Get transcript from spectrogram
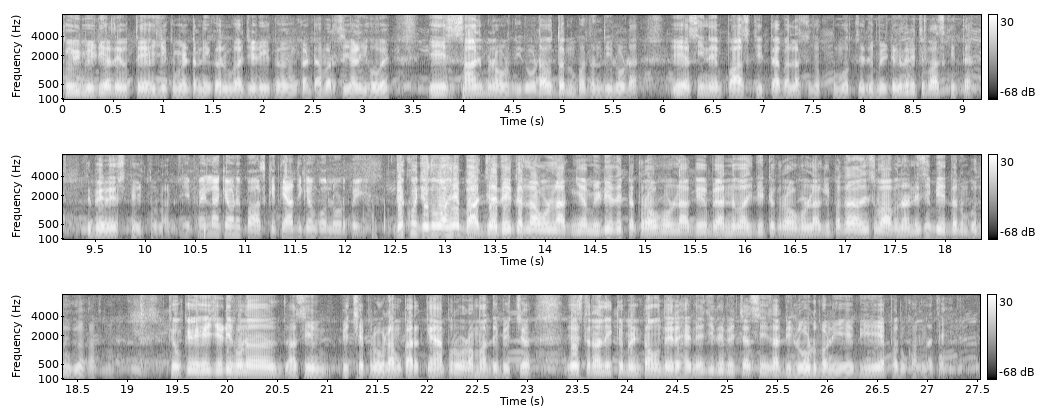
ਕੋਈ ਮੀਡੀਆ ਦੇ ਉੱਤੇ ਇਹੋ ਜਿਹੀ ਕਮੈਂਟ ਨਹੀਂ ਕਰੂਗਾ ਜਿਹੜੀ ਕੰਟਰੋਵਰਸੀ ਵਾਲੀ ਹੋਵੇ। ਇਸ ਸਾਂਝ ਬਣਾਉਣ ਦੀ ਲੋੜ ਹੈ ਉਧਰ ਨੂੰ ਵਧਣ ਦੀ ਲੋੜ ਹੈ ਇਹ ਅਸੀਂ ਨੇ ਪਾਸ ਕੀਤਾ ਪਹਿਲਾਂ ਸੰਯੁਕਤ ਮੋਰਚੇ ਦੀ ਮੀਟਿੰਗ ਦੇ ਵਿੱਚ ਪਾਸ ਕੀਤਾ ਤੇ ਫਿਰ ਇਹ ਸਟੇਜ ਤੋਂ ਲਾਣਾ ਇਹ ਪਹਿਲਾਂ ਕਿਉਂ ਨਹੀਂ ਪਾਸ ਕੀਤੀ? ਅੱਜ ਕਿਉਂ ਕੋਈ ਲੋੜ ਪਈ? ਦੇਖੋ ਜਦੋਂ ਇਹ ਬਾਜਾ ਗੱਲਾਂ ਹੋਣ ਲੱਗ ਗਈਆਂ ਮੀਡੀਆ ਤੇ ਟਕਰਾਅ ਹੋਣ ਲੱਗ ਗਏ ਬਿਆਨਬਾਜ਼ੀ ਦੀ ਟਕਰਾਅ ਹੋਣ ਲੱਗੀ ਪਤਾ ਨਹੀਂ ਸੰਭਾਵਨਾ ਨਹੀਂ ਸੀ ਵੀ ਇਧਰ ਨੂੰ ਵਧੂਗਾ ਕਦਮ। ਕਿਉਂਕਿ ਇਹ ਜਿਹੜੀ ਹੁਣ ਅਸੀਂ ਪਿੱਛੇ ਪ੍ਰੋਗਰਾਮ ਕਰਕੇ ਆ ਪ੍ਰੋਗਰਾਮਾਂ ਦੇ ਵਿੱਚ ਇਸ ਤਰ੍ਹਾਂ ਦੇ ਕਮੈਂਟ ਆਉਂਦੇ ਰਹੇ ਨੇ, ਜਿਹਦੇ ਵਿੱਚ ਅਸੀਂ ਸਾਡੀ ਲੋੜ ਬਣੀ ਹੈ ਵੀ ਇਹ ਆਪਾਂ ਨੂੰ ਕਰਨਾ ਚਾਹੀਦਾ।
